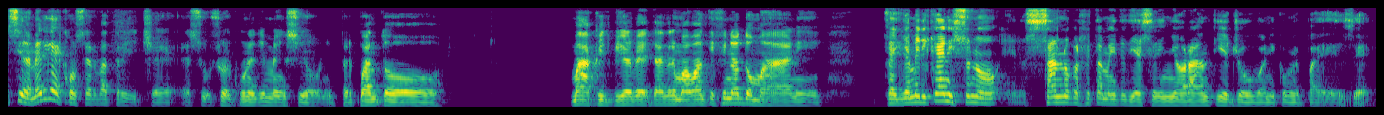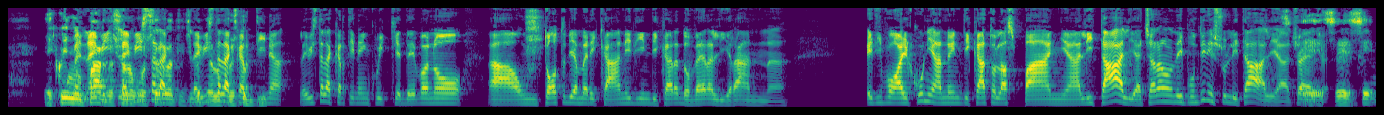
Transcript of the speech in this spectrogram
sì, l'America è conservatrice eh, su, su alcune dimensioni, per quanto... Ma qui andremo avanti fino a domani. Cioè, gli americani sono- eh, sanno perfettamente di essere ignoranti e giovani come paese e quindi Beh, in l'hai, parte l'hai sono vista la, conservatrici l'hai vista la questo- cartina, l'hai vista la cartina in cui chiedevano a un tot di americani di indicare dov'era l'Iran? E tipo alcuni hanno indicato la Spagna, l'Italia, c'erano dei puntini sull'Italia, cioè, Sì, sì, sì,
